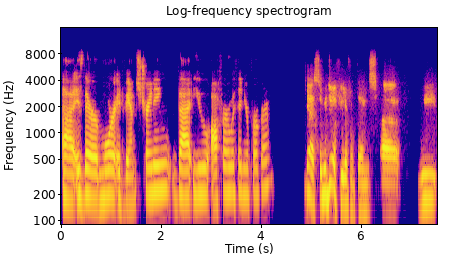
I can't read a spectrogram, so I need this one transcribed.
Uh, is there more advanced training that you offer within your program? Yeah, so we do a few different things. Uh, we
